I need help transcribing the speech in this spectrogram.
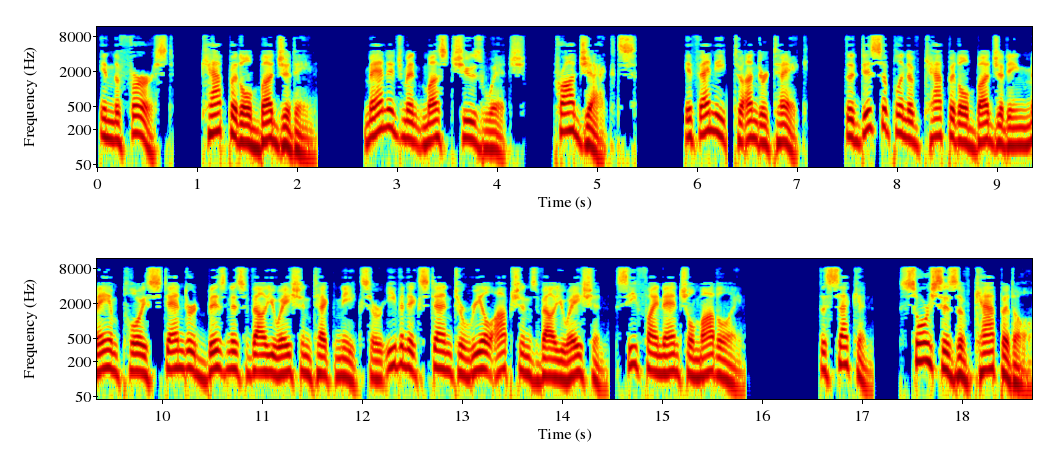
In the first, Capital budgeting. Management must choose which projects, if any, to undertake. The discipline of capital budgeting may employ standard business valuation techniques or even extend to real options valuation. See financial modeling. The second, sources of capital,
